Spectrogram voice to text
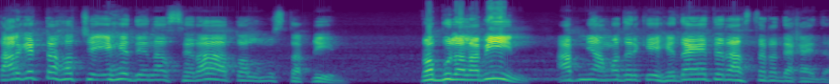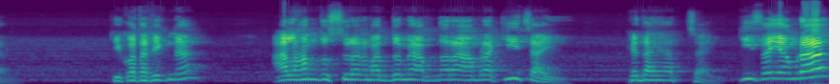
টার্গেটটা হচ্ছে এহে দেনা সেরাতল মুস্তাকিম। রব্বুল আলমিন, আপনি আমাদেরকে হেদায়েতের রাস্তাটা দেখায় দেন। কি কথা ঠিক না? আলহামদুসুরার মাধ্যমে আপনারা, আমরা কি চাই? হেদায়াত চাই। কি চাই আমরা?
